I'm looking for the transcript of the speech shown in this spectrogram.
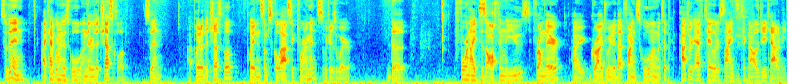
So then I kept going to the school, and there was a chess club. So then I played at the chess club, played in some scholastic tournaments, which is where the four knights is oftenly used. From there, I graduated that fine school and went to Patrick F. Taylor Science and Technology Academy.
